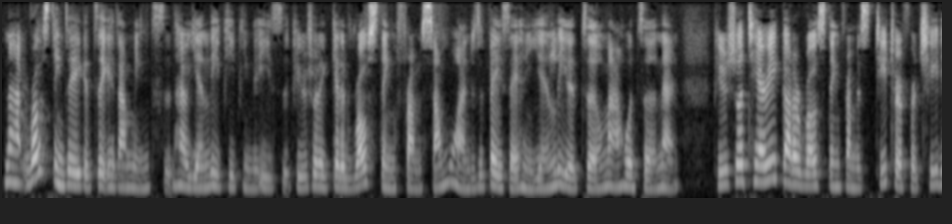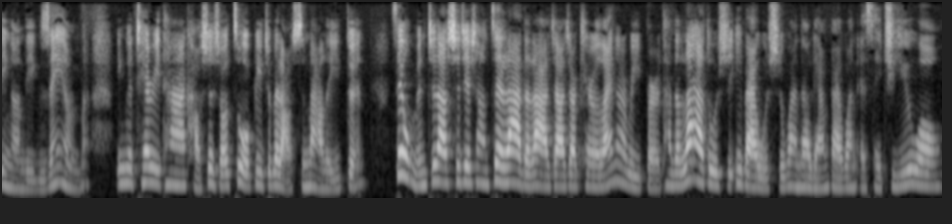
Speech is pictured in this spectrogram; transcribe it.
那 roasting 这一个字也可以当名词，它有严厉批评的意思。比如说，they get a roasting from someone，就是被谁很严厉的责骂或责难。比如说，Terry got a roasting from his teacher for cheating on the exam，因为 Terry 他考试的时候作弊，就被老师骂了一顿。 所以我们知道世界上最辣的辣椒叫 Carolina Reaper，它的辣度是一百五十万到两百万 SHU 哦。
